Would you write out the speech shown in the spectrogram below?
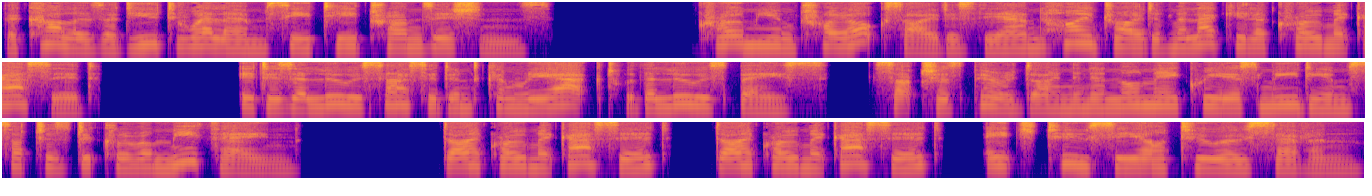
The colors are due to LMCT transitions. Chromium trioxide is the anhydride of molecular chromic acid. It is a Lewis acid and can react with a Lewis base, such as pyridine in a non-aqueous medium such as dichloromethane. Dichromic acid, dichromic acid, H2Cr2O7,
